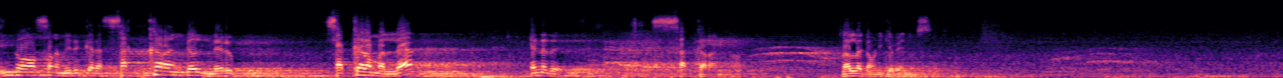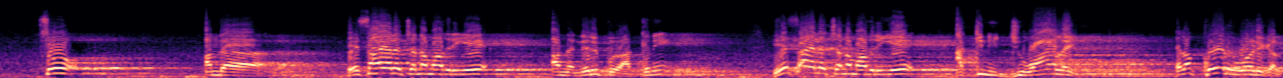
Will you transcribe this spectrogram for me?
சிங்காசனம் இருக்கிற சக்கரங்கள் நெருப்பு. சக்கரம் அல்ல என்னது? சக்கரம். நல்லா கவனிக்க வேண்டும். சோ அந்த எசாயல சொன்ன மாதிரியே அந்த நெருப்பு அக்னி ஏசாயில சொன்ன மாதிரியே அக்னி ஜுவாலை. எல்லாம் கோடு வேர்டுகள்.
